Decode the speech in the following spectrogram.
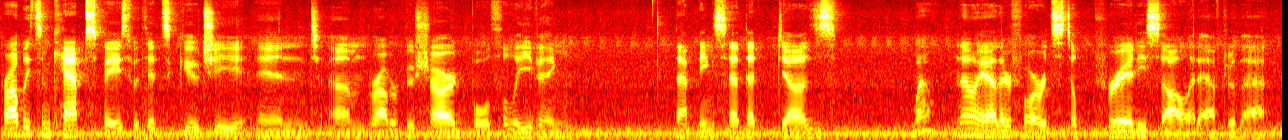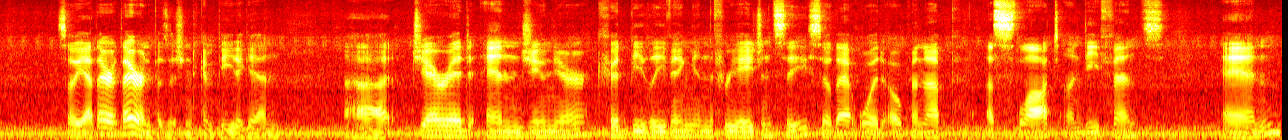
probably some cap space with its gucci and um, robert bouchard both leaving that being said that does well, no, yeah, their forward's still pretty solid after that. So yeah, they're they're in position to compete again. Uh, Jared N. Jr. could be leaving in the free agency, so that would open up a slot on defense, and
